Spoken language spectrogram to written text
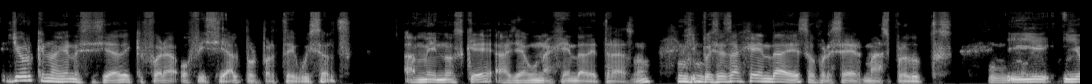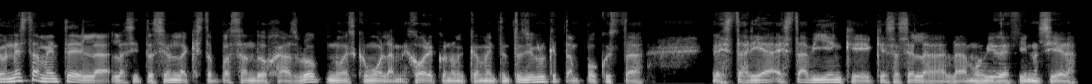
yo creo que no había necesidad de que fuera oficial por parte de Wizards, a menos que haya una agenda detrás, ¿no? Y pues esa agenda es ofrecer más productos. Mm, y, y, honestamente, la, la, situación en la que está pasando Hasbro no es como la mejor económicamente. Entonces, yo creo que tampoco está, estaría, está bien que, que esa sea la, la movida financiera.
